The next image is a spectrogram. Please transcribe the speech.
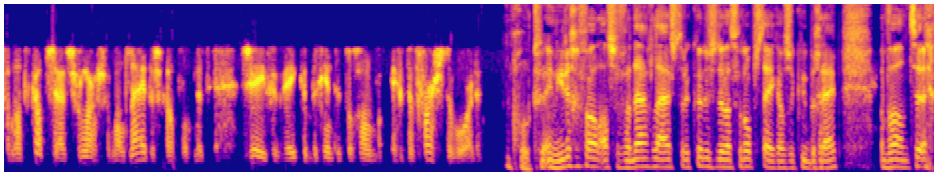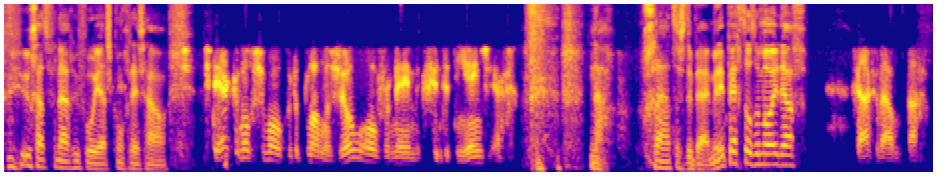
van dat katshuis zo langzamerhand leiderschap. Want met zeven weken begint het toch een, echt een vars te worden. Goed, in ieder geval als ze vandaag luisteren kunnen ze er wat van opsteken als ik u begrijp. Want uh, u gaat vandaag uw voorjaarscongres houden. Sterker nog, ze mogen de plannen zo overnemen. Ik vind het niet eens erg. nou, gratis erbij. Meneer Pechtold, een mooie dag. Graag gedaan. Dag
